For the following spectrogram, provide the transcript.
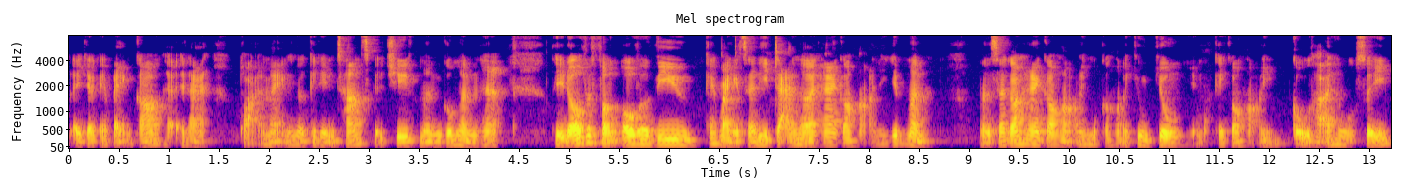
để cho các bạn có thể là thỏa mãn được cái điểm task achievement của mình ha. Thì đối với phần overview, các bạn sẽ đi trả lời hai câu hỏi này giúp mình. Mình sẽ có hai câu hỏi, một câu hỏi chung chung và một cái câu hỏi cụ thể hơn một xí.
